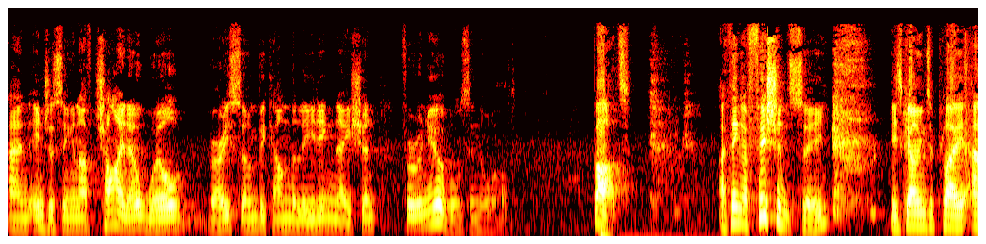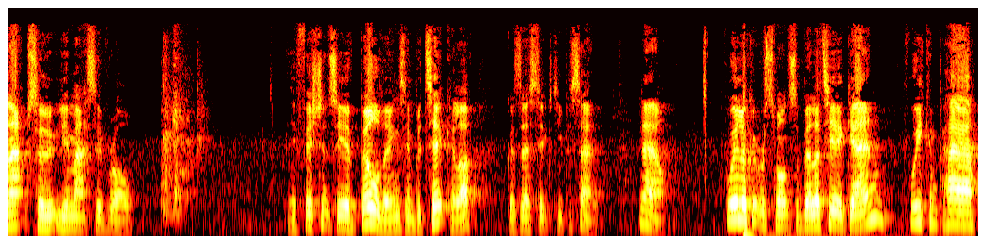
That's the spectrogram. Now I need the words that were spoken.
and interesting enough, China will very soon become the leading nation for renewables in the world. But I think efficiency is going to play an absolutely massive role. The efficiency of buildings, in particular, because they're 60%. Now, if we look at responsibility again, if we compare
